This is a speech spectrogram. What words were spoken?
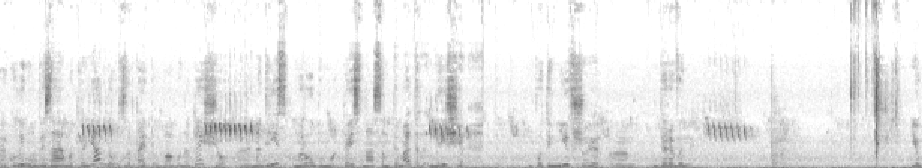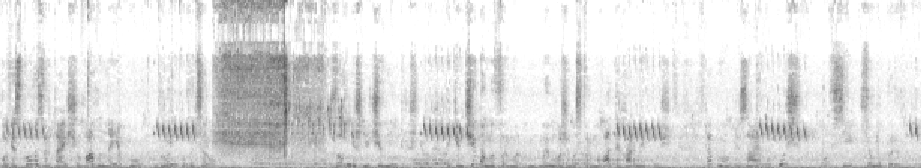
Е, Коли ми обрізаємо троянду, звертайте увагу на те, що е, надріз ми робимо десь на сантиметр нижче потемнівшої е, деревини. І обов'язково звертаючи увагу, на яку бруньку ви це робите. Зовнішню чи внутрішню. Таким чином ми, форми... ми можемо сформувати гарний кущ. Так ми обрізаємо кущ по всій цьому периметру.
